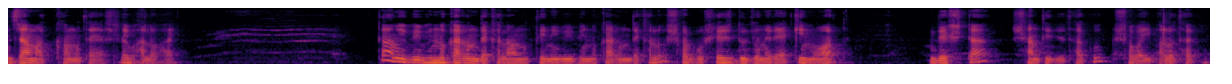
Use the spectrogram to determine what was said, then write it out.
জামাত ক্ষমতায় আসলে ভালো হয়। তা আমি বিভিন্ন কারণ দেখালাম, তিনি বিভিন্ন কারণ দেখাল। সর্বশেষ দুজনের একই মত, দেশটা শান্তিতে থাকুক, সবাই ভালো থাকুক।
